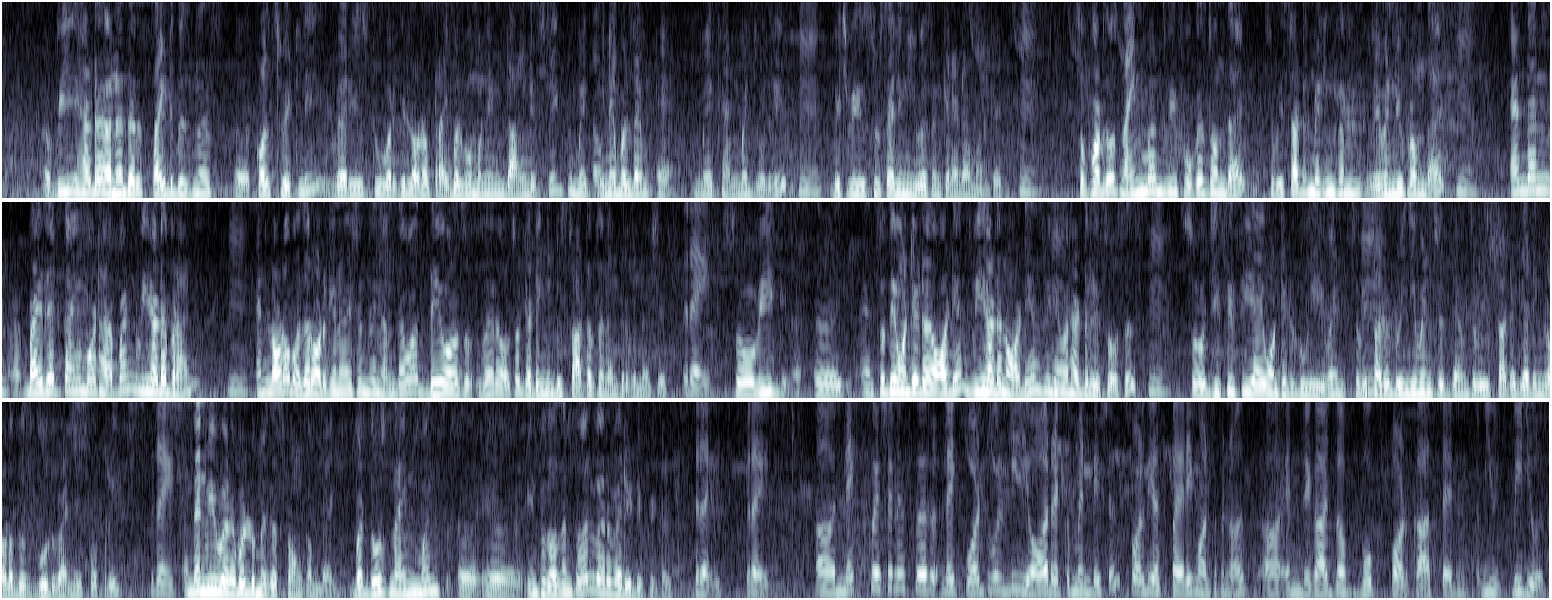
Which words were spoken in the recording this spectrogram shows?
we had another side business uh, called Sweetly, where we used to work with a lot of tribal women in Dang district to make Okay. enable them uh, make handmade jewelry, which we used to sell in US and Canada market. Hmm. So for those nine months, we focused on that. So we started making some revenue from that. And then uh, by that time, what happened? We had a brand, and a lot of other organizations in Ahmedabad. They also were also getting into startups and entrepreneurship. Right. So we uh, and so they wanted an audience. We had an audience. We never had the resources. So GCCI wanted to do events. So we started doing events with them. So we started getting a lot of those good venues for free. Right. And then we were able to make a strong comeback. But those nine months uh, uh, in 2012 were very difficult. Right. Right. Uh, next question is, sir, like, what will be your recommendations for the aspiring entrepreneurs uh, in regards of books, podcasts, and vi- videos?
